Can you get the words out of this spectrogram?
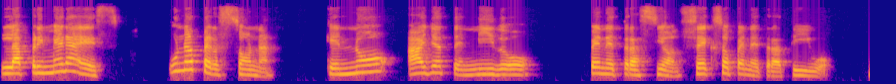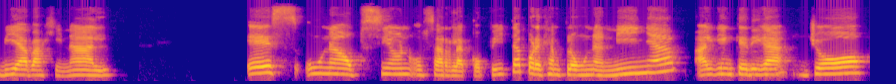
La primera es, una persona que no haya tenido penetración, sexo penetrativo, vía vaginal, ¿es una opción usar la copita? Por ejemplo, una niña, alguien que diga, yo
